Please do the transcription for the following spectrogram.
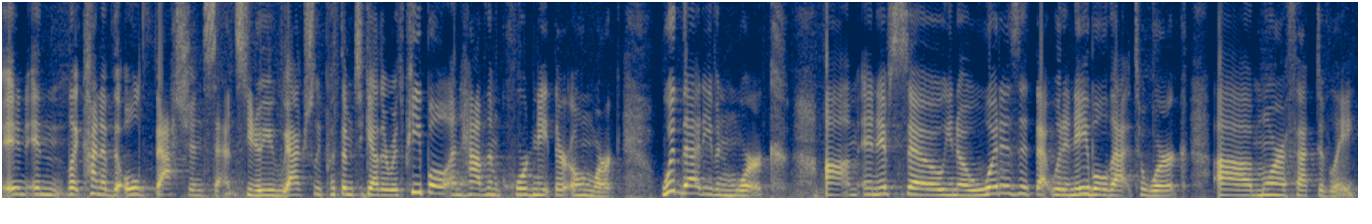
in, in like kind of the old fashioned sense. You know, you actually put them together with people and have them coordinate their own work. Would that even work? Um, and if so, you know, what is it that would enable that to work uh, more effectively?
